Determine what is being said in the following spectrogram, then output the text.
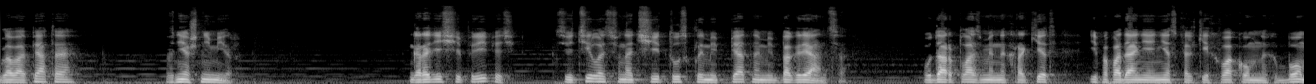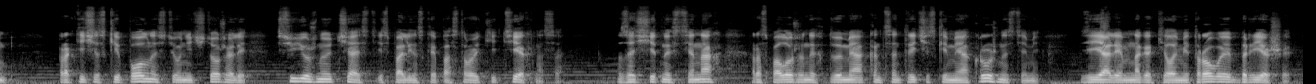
Глава 5. Внешний мир. Городище Припять светилось в ночи тусклыми пятнами багрянца. Удар плазменных ракет и попадание нескольких вакуумных бомб практически полностью уничтожили всю южную часть исполинской постройки Техноса. В защитных стенах, расположенных двумя концентрическими окружностями, зияли многокилометровые бреши –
